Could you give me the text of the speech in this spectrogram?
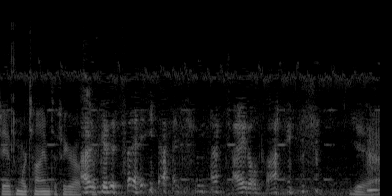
They have, more time to figure out I was stuff. gonna say, yeah, I didn't have title time. Yeah.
